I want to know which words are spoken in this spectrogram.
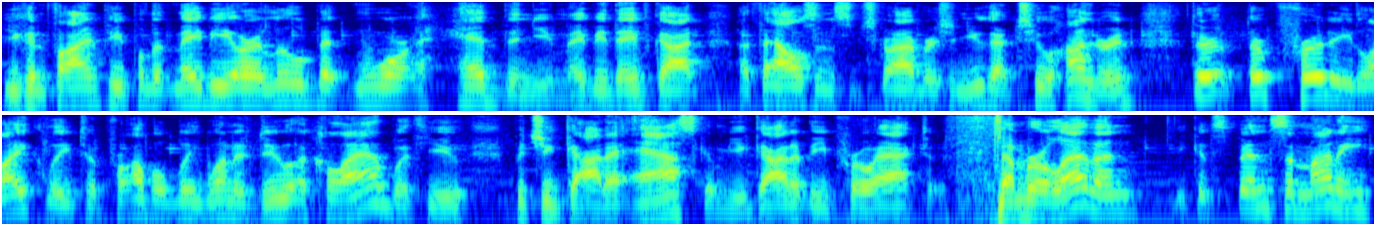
You can find people that maybe are a little bit more ahead than you. Maybe they've got a thousand subscribers and you got 200 they're they're pretty likely to probably want to do a collab with you but you got to ask them you got to be proactive. Number 11 you could spend some money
